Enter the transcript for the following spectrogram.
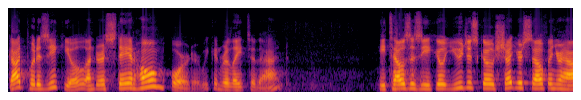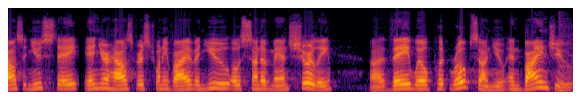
God put Ezekiel under a stay at home order. We can relate to that. He tells Ezekiel, You just go shut yourself in your house and you stay in your house, verse 25, and you, O Son of Man, surely uh, they will put ropes on you and bind you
